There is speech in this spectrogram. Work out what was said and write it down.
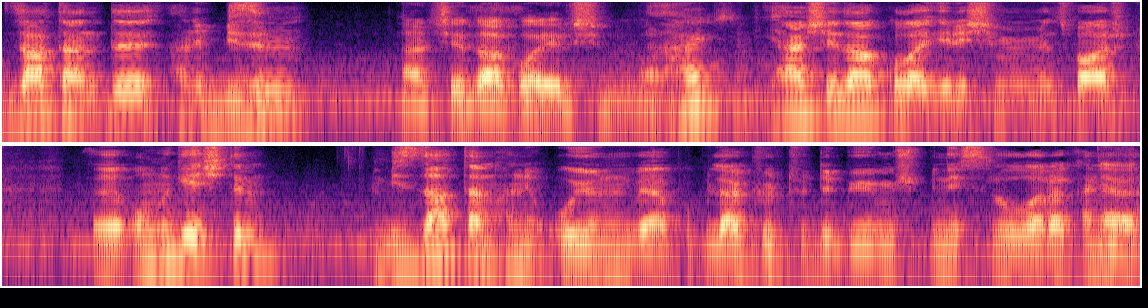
zaten de hani bizim Her şeye daha kolay erişimim var. her, her şeye daha kolay erişimimiz var. Ee, onu geçtim. Biz zaten hani oyun veya popüler kültürde büyümüş bir nesil olarak hani Evet,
